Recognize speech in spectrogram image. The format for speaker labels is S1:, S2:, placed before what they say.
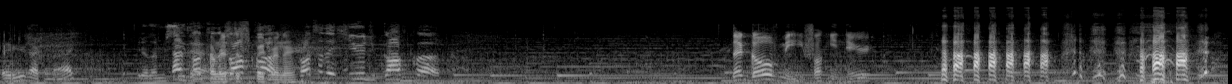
S1: Hey, you're not cracked.
S2: Yeah, let me see
S3: Guys,
S2: that.
S4: I'm just a speedrunner.
S3: Go to the huge golf club.
S5: Let go of me, you fucking nigger.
